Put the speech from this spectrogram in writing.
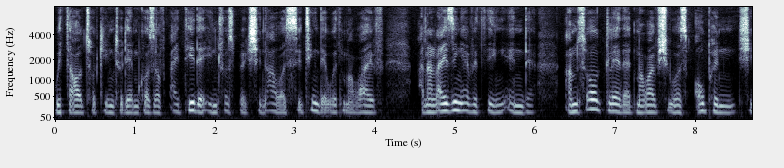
without talking to them because of I did the introspection. I was sitting there with my wife, analyzing everything, and I'm so glad that my wife she was open. She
